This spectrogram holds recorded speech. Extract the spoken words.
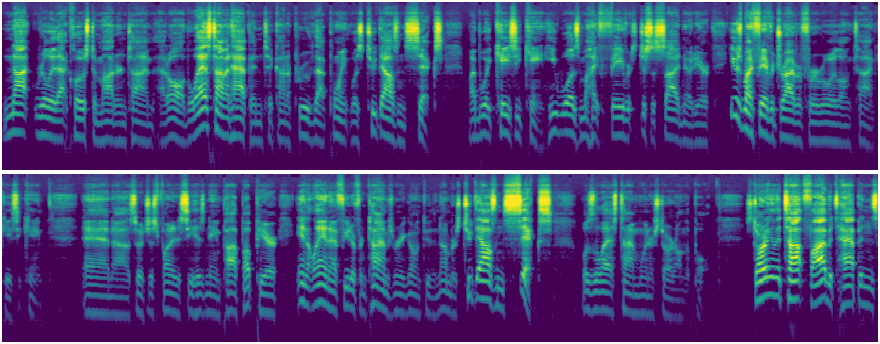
not really that close to modern time at all. The last time it happened to kind of prove that point was 2006. My boy Casey Kahne. He was my favorite, just a side note here. He was my favorite driver for a really long time, Casey Kahne. And uh, so it's just funny to see his name pop up here in Atlanta a few different times when you're going through the numbers. 2006 was the last time winner started on the pole. Starting in the top five, it happens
